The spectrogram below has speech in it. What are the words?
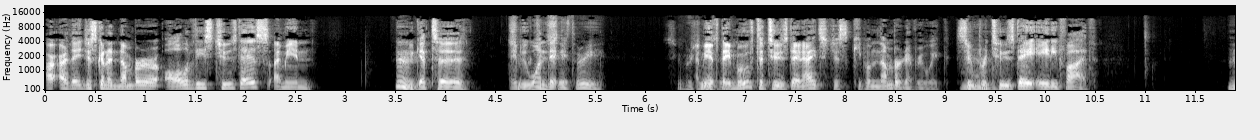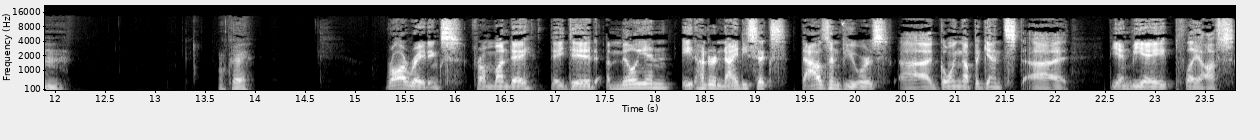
are, are they just going to number all of these Tuesdays? I mean, hmm. we get to maybe Super one Tuesday day three. Super I mean, if they move to Tuesday nights, just keep them numbered every week. Super mm. Tuesday 85. Hmm. Okay. Raw ratings from Monday. They did a million eight hundred ninety six thousand viewers, uh, going up against uh, the NBA playoffs.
